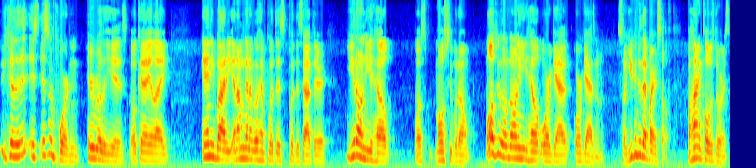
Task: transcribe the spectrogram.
because it, it's, it's important. It really is okay? Like anybody and i'm gonna go ahead and put this put this out there. You don't need help. Most most people don't. Most people don't need help or orga- orgasm. So you can do that by yourself behind closed doors.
